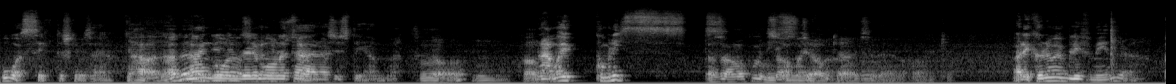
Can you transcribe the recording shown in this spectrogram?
åsikter ska vi säga. Han hade Angående det monetära systemet. hyfsat. Ja. Mm. Men han var ju kommunist. Alltså han var kommunist. Man. Ja, det- ja, okej. Ja det kunde väl bli för mindre.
